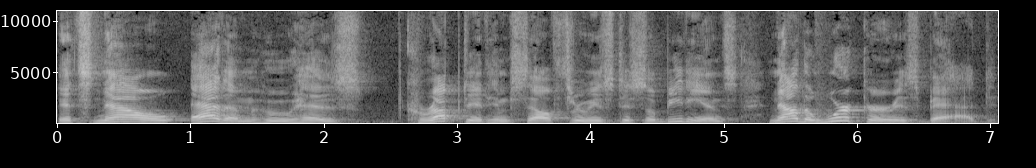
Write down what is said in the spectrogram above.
It's now Adam who has corrupted himself through his disobedience. Now the worker is bad.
